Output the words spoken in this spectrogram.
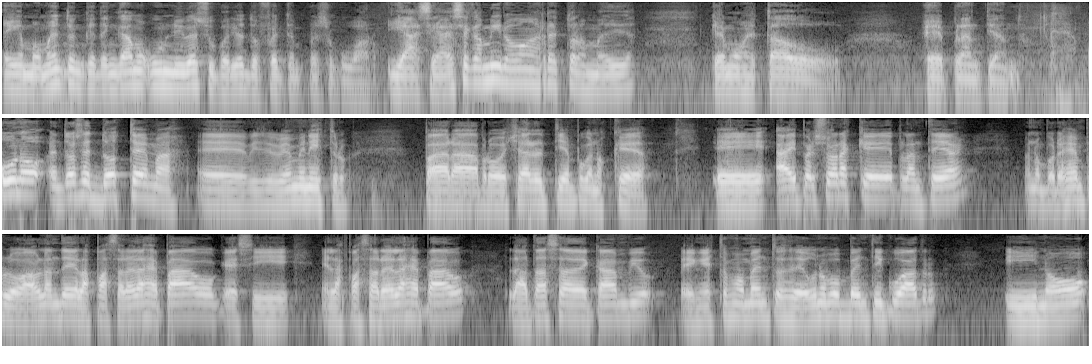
en el momento en que tengamos un nivel superior de oferta en peso cubano. Y hacia ese camino van el resto de las medidas que hemos estado eh, planteando. Uno, entonces, dos temas, eh, viceministro, para aprovechar el tiempo que nos queda. Eh, hay personas que plantean, bueno, por ejemplo, hablan de las pasarelas de pago, que si en las pasarelas de pago la tasa de cambio en estos momentos es de 1 por 24 y no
